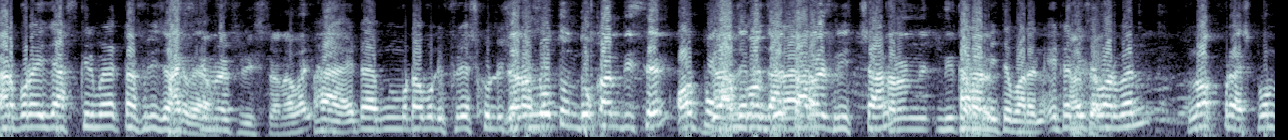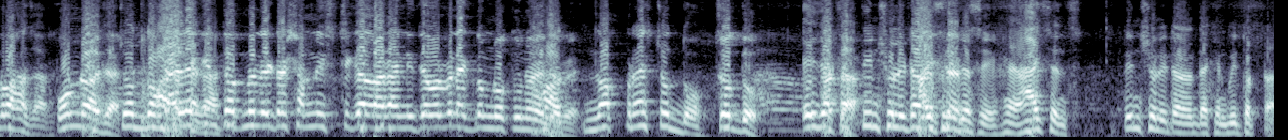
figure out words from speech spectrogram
তারপরে এই যে আইসক্রিমের একটা ফ্রিজ আছে আইসক্রিমের ফ্রিজটা না ভাই? হ্যাঁ এটা মোটামুটি ফ্রেশ কন্ডিশন যারা নতুন দোকান দিবেন অল্প বাজারে যারা ফ্রিজ চান তারা নিতে পারেন। এটা নিতে আচ্ছা। পারবেন নক প্রাইস পনেরো হাজার। পনেরো হাজার। 14,000 তাহলে কিন্তু আপনারা এটার সামনে স্টিকার লাগায় নিতে পারবেন একদম নতুন হয়ে যাবে। নক প্রাইস চোদ্দ। চোদ্দ। এই যে একটা আচ্ছা, তিনশো লিটার ফ্রিজ আছে। হ্যাঁ হাইসেন্স তিনশো লিটার দেখেন ভিতরটা।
